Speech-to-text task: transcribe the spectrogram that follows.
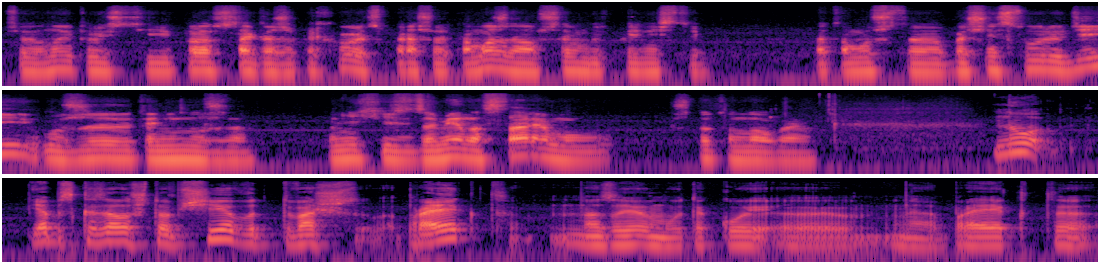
Все, ну и то есть и просто так даже приходят, спрашивают, а можно вам что-нибудь принести? Потому что большинству людей уже это не нужно. У них есть замена старому, что-то новое. Ну, я бы сказал, что вообще вот ваш проект, назовем его такой э, э, проект э,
